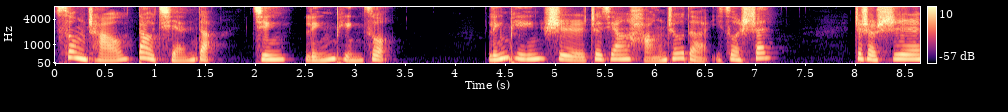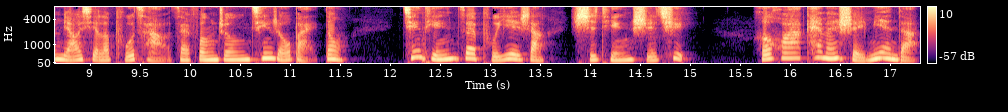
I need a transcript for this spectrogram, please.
宋朝道乾的《经临平作》。临平是浙江杭州的一座山。这首诗描写了蒲草在风中轻柔摆动，蜻蜓在蒲叶上时停时去。荷花开满水面的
